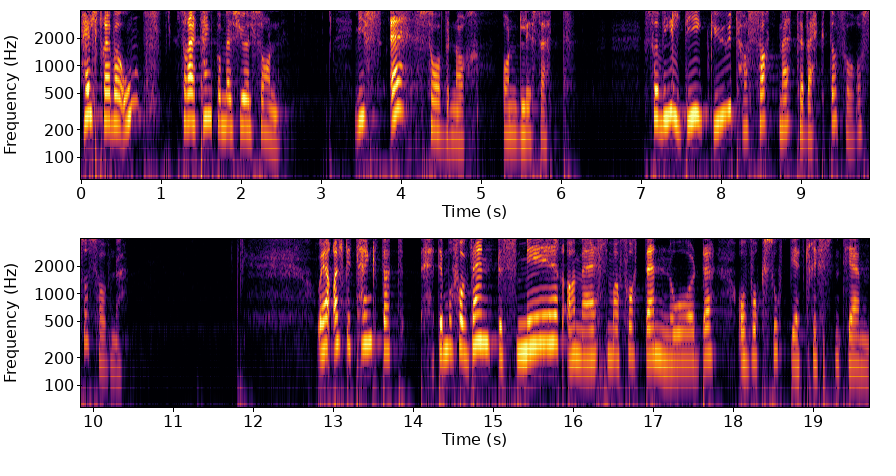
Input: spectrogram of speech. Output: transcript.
Helt fra jeg var ung, så har jeg tenkt på meg sjøl sånn Hvis jeg sovner åndelig sett, så vil de Gud har satt meg til vekter for, også sovne. Og jeg har alltid tenkt at det må forventes mer av meg som har fått den nåde å vokse opp i et kristent hjem,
